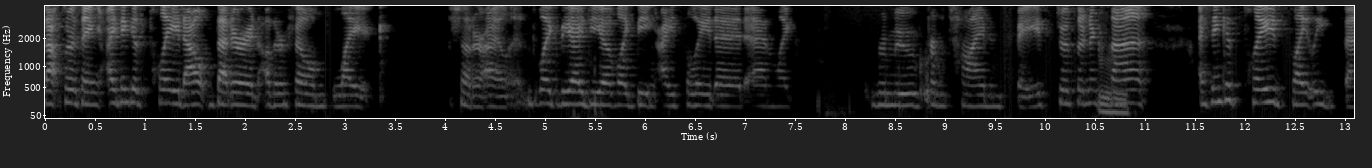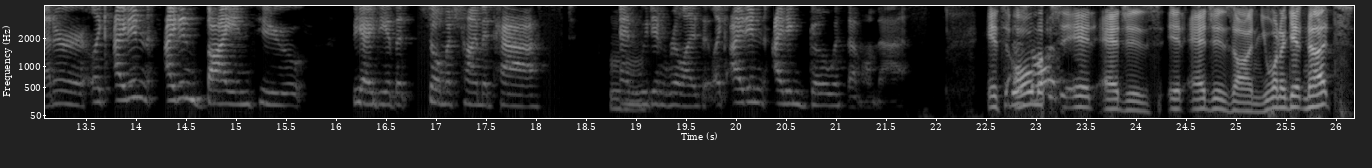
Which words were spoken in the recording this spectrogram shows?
that sort of thing. I think is played out better in other films like Shutter Island. Like the idea of like being isolated and like removed from time and space to a certain Mhm. extent. I think has played slightly better. Like I didn't I didn't buy into the idea that so much time had passed and Mhm. we didn't realize it. Like I didn't I didn't go with them on that. it's There's almost not- it edges it edges on you want to get nuts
